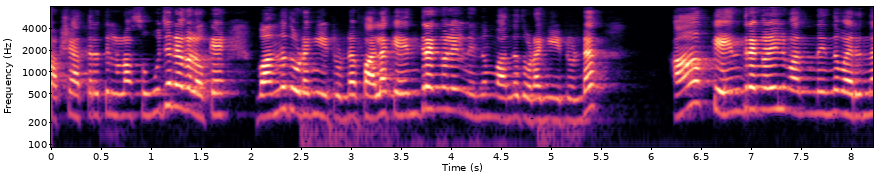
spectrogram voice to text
പക്ഷെ അത്തരത്തിലുള്ള സൂചനകളൊക്കെ വന്നു തുടങ്ങിയിട്ടുണ്ട്. പല കേന്ദ്രങ്ങളിൽ നിന്നും വന്നു തുടങ്ങിയിട്ടുണ്ട്. ആ കേന്ദ്രങ്ങളിൽ വന്ന് നിന്ന് വരുന്ന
